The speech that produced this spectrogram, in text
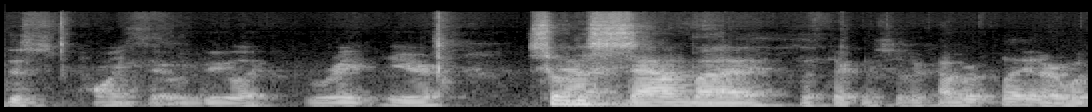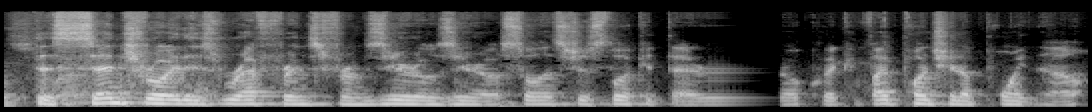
this point that would be like right here? So down, the down by the thickness of the cover plate, or what's the the centroid is referenced from zero zero. So let's just look at that real quick. If I punch in a point now,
